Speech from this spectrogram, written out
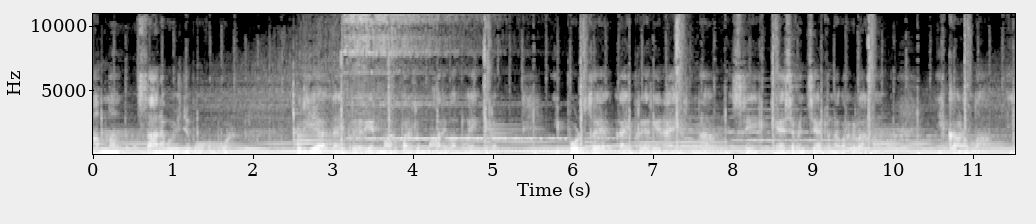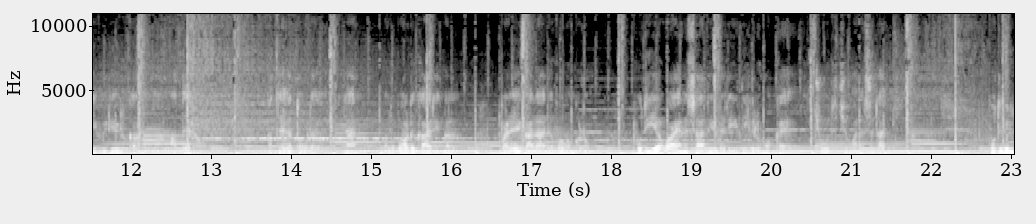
അന്ന് സ്ഥാനമൊഴിഞ്ഞു പോകുമ്പോൾ പുതിയ ലൈബ്രറിയന്മാർ പലരും മാറി വന്നു ഇപ്പോഴത്തെ ലൈബ്രറിയനായിരുന്ന ശ്രീ കേശവൻ ചേട്ടൻ അവർകളാണ് ഈ കാണുന്ന ഈ വീഡിയോയിൽ കാണുന്ന അദ്ദേഹം. അദ്ദേഹത്തോട് ഞാൻ ഒരുപാട് കാര്യങ്ങൾ പഴയകാല അനുഭവങ്ങളും പുതിയ വായനശാലയുടെ രീതികളുമൊക്കെ ചോദിച്ച് മനസ്സിലാക്കി. പൊതുവിൽ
